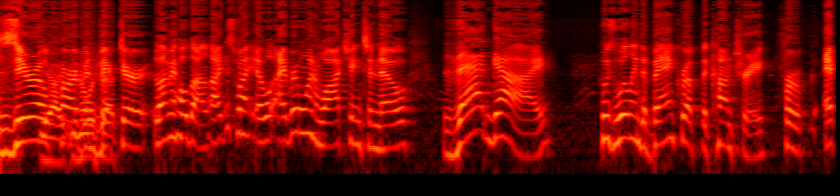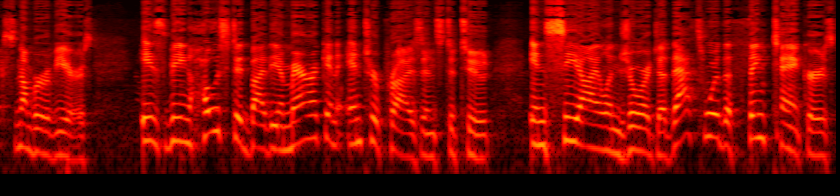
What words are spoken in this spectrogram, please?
Zero Yeah, you know carbon, that- Victor. Let me hold on. I just want everyone watching to know that guy who's willing to bankrupt the country for X number of years is being hosted by the American Enterprise Institute in Sea Island, Georgia. That's where the think tankers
